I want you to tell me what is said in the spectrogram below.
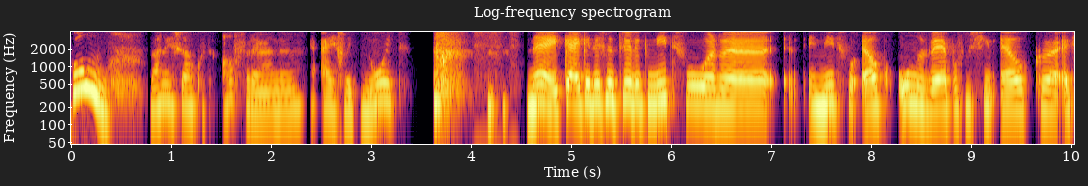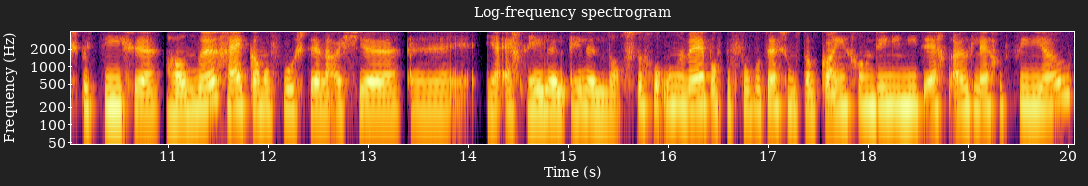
Oeh, wanneer zou ik het afraden? Eigenlijk nooit. Nee, kijk, het is natuurlijk niet voor, uh, niet voor elk onderwerp of misschien elke expertise handig. Hè. Ik kan me voorstellen als je uh, ja, echt hele, hele lastige onderwerpen, of bijvoorbeeld hè, soms dan kan je gewoon dingen niet echt uitleggen op video.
